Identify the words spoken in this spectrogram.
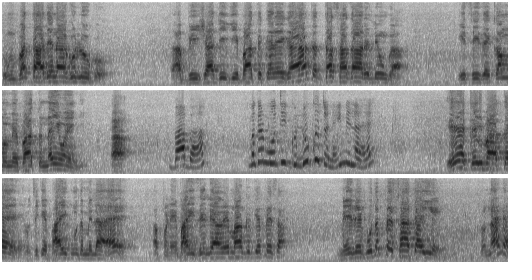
تم بتا دینا گلو کو۔ اب بھی شادی کی بات کرے گا تو دس ہزار لوں گا۔ اسی سے کم میں بات نہیں ہوئیں گی۔ ہاں بابا مگر موتی گلو کو تو نہیں ملا ہے؟ ایک کئی بات ہے۔ اسی کے بھائی کو تو ملا ہے۔ اپنے بھائی سے لیا ہوئے مانگ کے پیسہ۔ میرے کو تو پیسہ چاہیے۔ سننا نا۔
